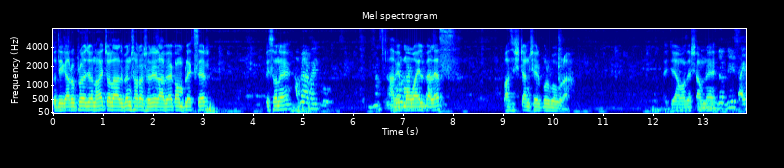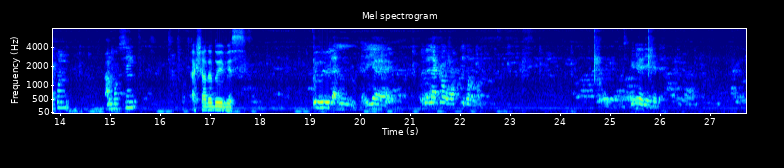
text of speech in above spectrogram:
যদি কারও প্রয়োজন হয়, চলে আসবেন সরাসরি রাবিয়া কমপ্লেক্সের পিছনে। Habib mobile palace, bus stand Sherpur Bogura. এই যে আমাদের সামনে একসাথে দুই পিস এটা এটা এটা হ্যাঁ ও দেখো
